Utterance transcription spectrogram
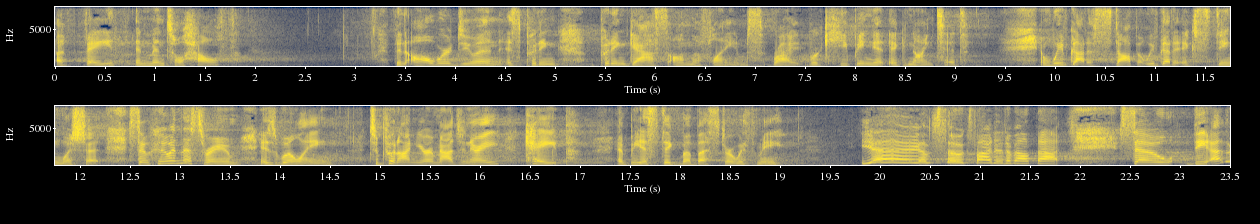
of faith and mental health, then all we're doing is putting, putting gas on the flames, right? We're keeping it ignited. And we've got to stop it. We've got to extinguish it. So, who in this room is willing to put on your imaginary cape and be a stigma buster with me? Yay, I'm so excited about that. So, the other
